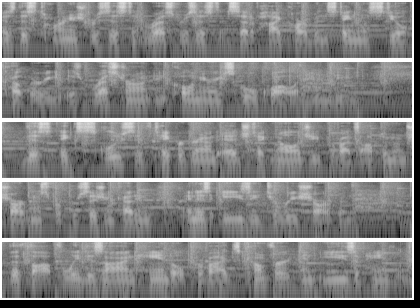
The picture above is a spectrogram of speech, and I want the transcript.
as this tarnish resistant, rust resistant set of high carbon stainless steel cutlery is restaurant and culinary school quality indeed. This exclusive taper ground edge technology provides optimum sharpness for precision cutting and is easy to resharpen. The thoughtfully designed handle provides comfort and ease of handling.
